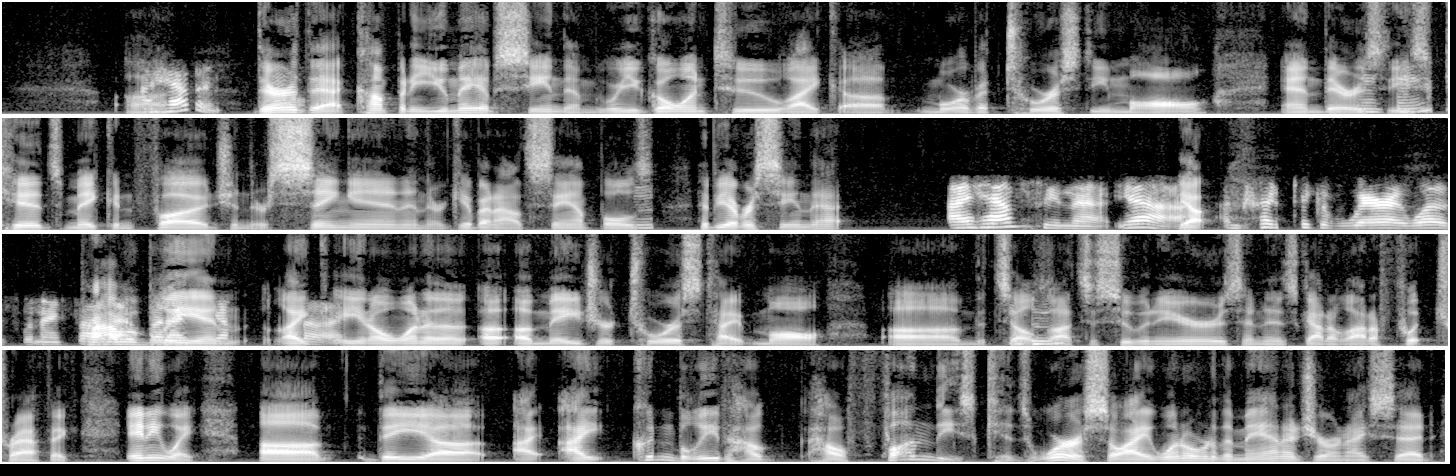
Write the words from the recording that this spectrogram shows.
Mhm. I haven't. They're no. that company. You may have seen them, where you go into like uh, more of a touristy mall, and there's Mm-hmm. these kids making fudge, and they're singing, and they're giving out samples. Mm-hmm. Have you ever seen that? I have seen that. Yeah. Yep. I'm trying to think of where I was when I saw that. I Probably in definitely like you know one of the, a, a major tourist type mall um, that Mm-hmm. sells lots of souvenirs and has got a lot of foot traffic. Anyway, uh, the uh, I, I couldn't believe how how fun these kids were. So I went over to the manager and I said,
